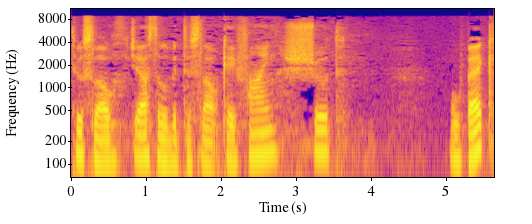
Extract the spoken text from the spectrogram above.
Too slow. Just a little bit too slow. Okay, fine. Shoot. Move back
